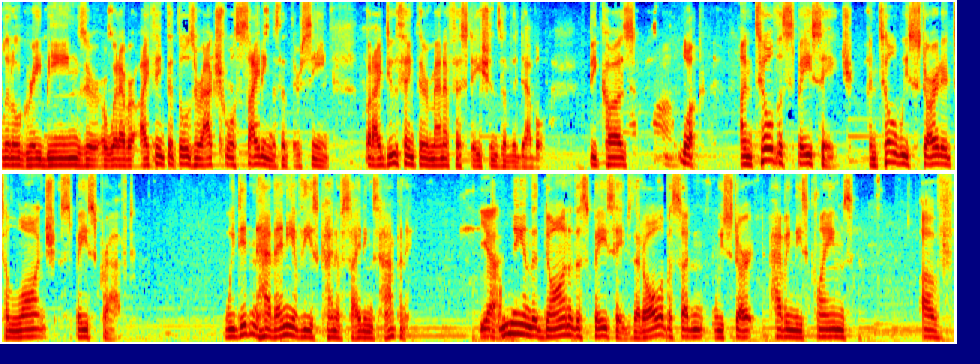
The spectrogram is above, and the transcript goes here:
little gray beings or, or whatever, I think that those are actual sightings that they're seeing. But I do think they're manifestations of the devil because look, until the space age, until we started to launch spacecraft, we didn't have any of these kind of sightings happening. Yeah. Only in the dawn of the space age that all of a sudden we start having these claims of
